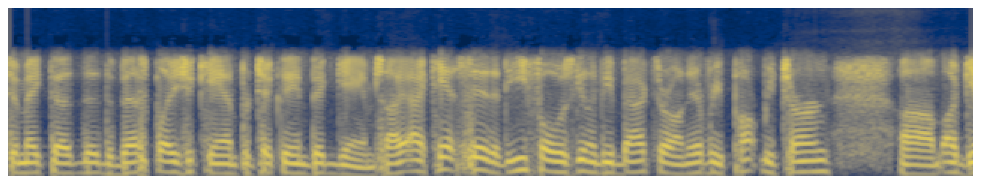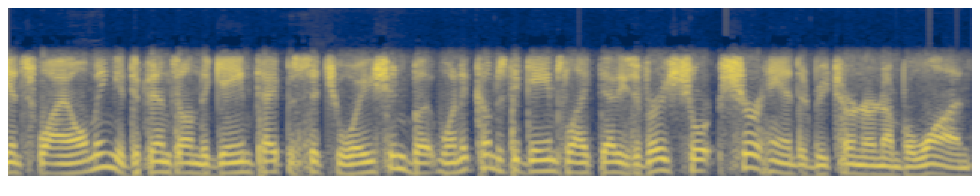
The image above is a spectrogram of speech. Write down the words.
to make the, the, the best plays you can, particularly in big games. I, I can't say that Ifo is going to be back there on every punt return um, against Wyoming. It depends on the game type of situation, but when it comes to games like that, he's a very short, sure-handed returner. Number one,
